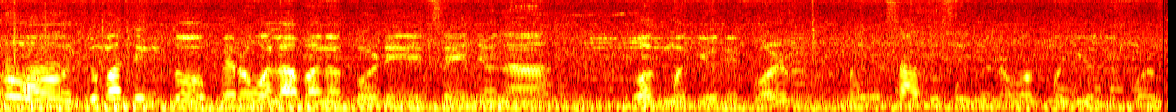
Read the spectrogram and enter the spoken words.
Oo, dumating to, pero wala ba nag-coordinate sa inyo na huwag mag-uniform? May nagsabi sa inyo na huwag mag-uniform.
